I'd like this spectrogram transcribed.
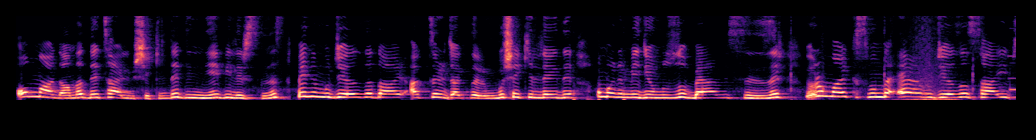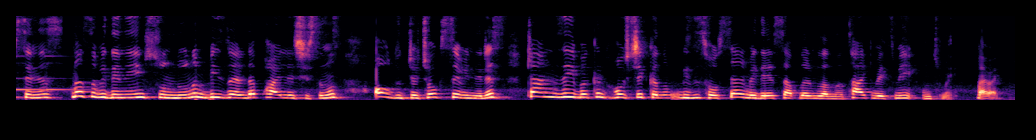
onlardan da detaylı bir şekilde dinleyebilirsiniz. Benim bu cihaza dair aktaracaklarım bu şekildeydi. Umarım videomuzu beğenmişsinizdir. Yorumlar kısmında eğer bu cihaza sahipseniz nasıl bir deneyim sunduğunu bizlere de paylaşırsınız. Oldukça çok seviniriz. Kendinize iyi bakın. Hoşçakalın. Bizi sosyal medya hesaplarımızdan da takip etmeyi unutmayın. Bay bay.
